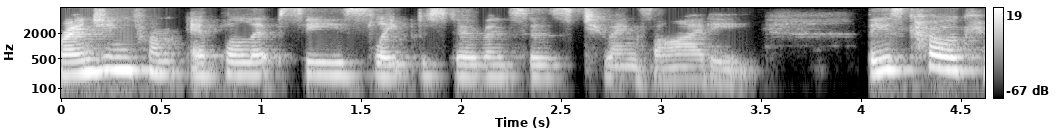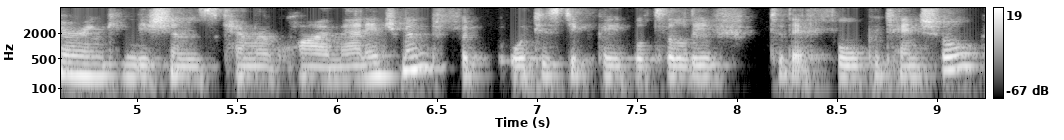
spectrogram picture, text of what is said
ranging from epilepsy, sleep disturbances to anxiety. These co-occurring conditions can require management for autistic people to live to their full potential,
